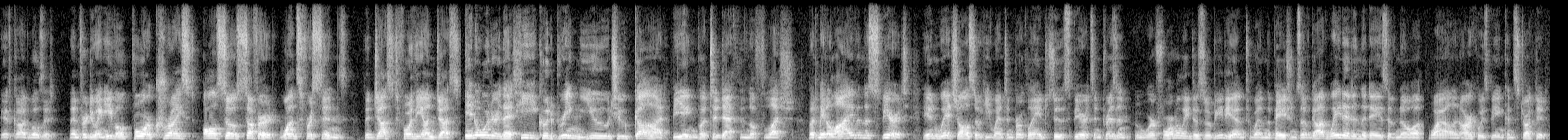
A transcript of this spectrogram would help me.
if God wills it, than for doing evil. For Christ also suffered once for sins, the just for the unjust, in order that he could bring you to God, being put to death in the flesh, but made alive in the spirit, in which also he went and proclaimed to the spirits in prison, who were formerly disobedient when the patience of God waited in the days of Noah, while an ark was being constructed,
